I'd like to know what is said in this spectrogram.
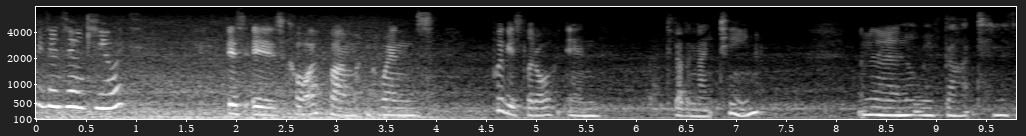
Isn't it so cute? This is Korra from Gwen's previous little in 2019. And then we've got Miss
